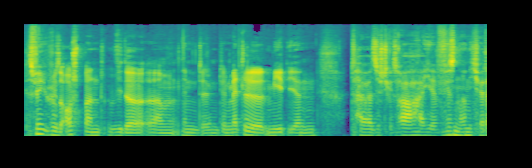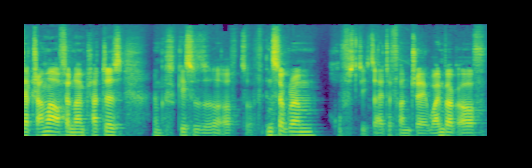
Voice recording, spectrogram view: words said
Das finde ich übrigens auch spannend, wieder ähm, in den, den Metal-Medien teilweise steht so, ah, wir wissen noch nicht, wer der Drummer auf der neuen Platte ist. Dann gehst du so auf, so auf Instagram, rufst die Seite von Jay Weinberg auf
